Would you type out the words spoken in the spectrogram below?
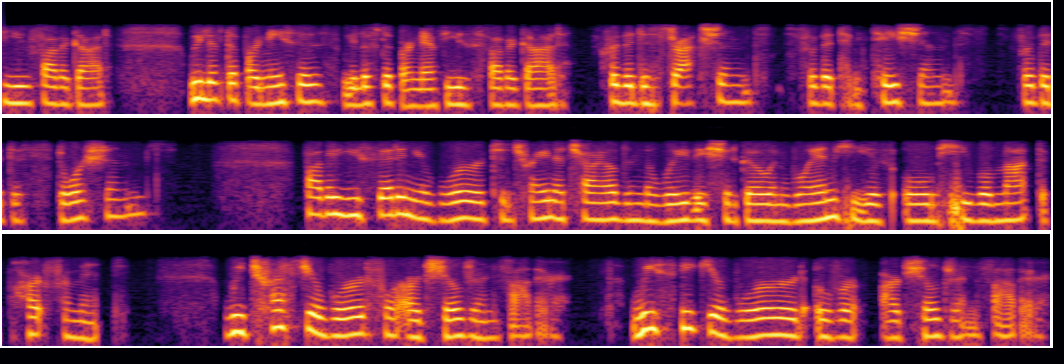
to you, Father God. We lift up our nieces. We lift up our nephews, Father God, for the distractions, for the temptations, for the distortions. Father, you said in your word to train a child in the way they should go, and when he is old, he will not depart from it. We trust your word for our children, Father. We speak your word over our children, Father,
